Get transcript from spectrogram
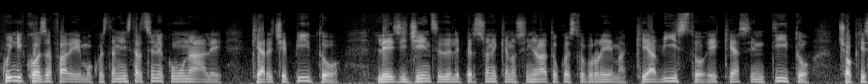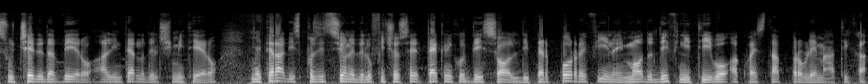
Quindi cosa faremo? Questa amministrazione comunale che ha recepito le esigenze delle persone che hanno segnalato questo problema, che ha visto e che ha sentito ciò che succede davvero all'interno del cimitero, metterà a disposizione dell'ufficio tecnico dei soldi per porre fine in modo definitivo a questa problematica.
